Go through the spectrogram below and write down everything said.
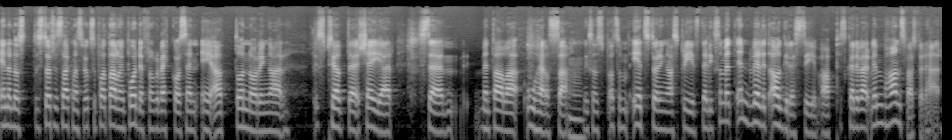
en av de st- största sakerna som vi också pratade om i podden för några veckor sedan är att tonåringar, speciellt eh, tjejers eh, mentala ohälsa, liksom, alltså ätstörningar sprids. Det är liksom ett, en väldigt aggressiv app. Ska det, vara- vem har ansvar för det här?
